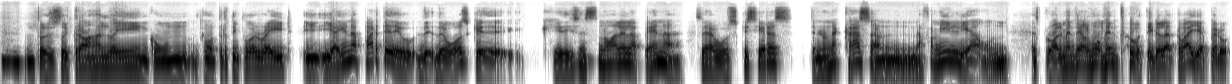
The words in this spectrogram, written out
Entonces estoy trabajando ahí con, con otro tipo de rate. Y, y hay una parte de, de, de vos que, que dices, no vale la pena. O sea, vos quisieras tener una casa, una familia, un, es probablemente en algún momento tire la toalla, pero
